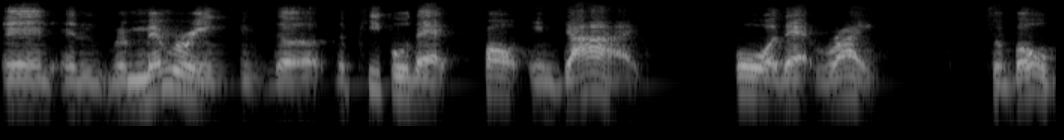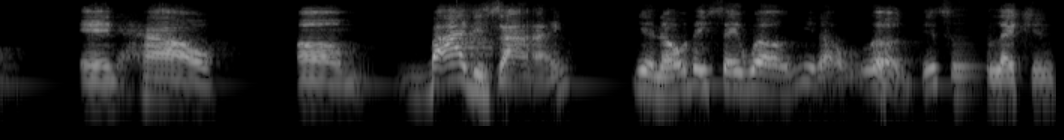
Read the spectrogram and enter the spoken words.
and and remembering the the people that fought and died for that right to vote, and how um, by design you know, they say, well, you know, look, this election,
